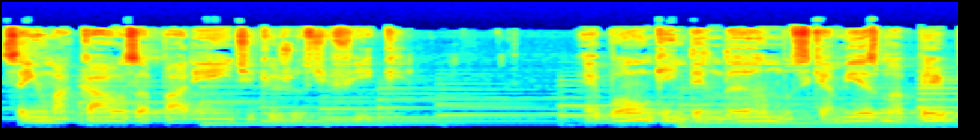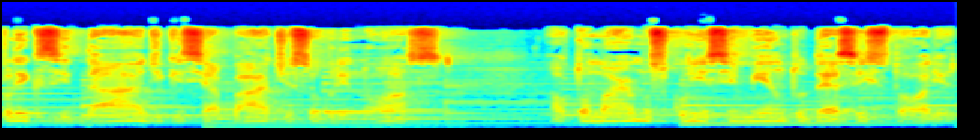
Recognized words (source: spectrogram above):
sem uma causa aparente que o justifique. É bom que entendamos que a mesma perplexidade que se abate sobre nós ao tomarmos conhecimento dessa história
